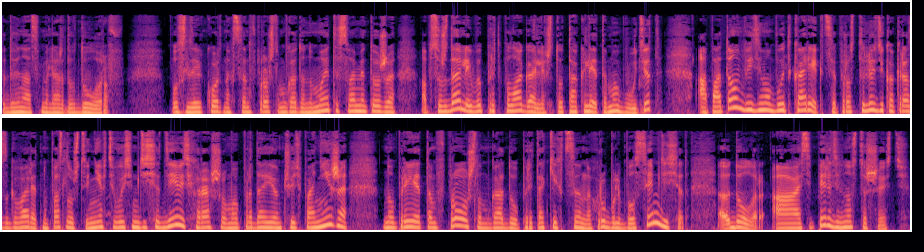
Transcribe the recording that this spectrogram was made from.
12 миллиардов долларов после рекордных цен в прошлом году. Но мы это с вами тоже обсуждали, и вы предполагали, что так летом и будет, а потом, видимо, будет коррекция. Просто люди как раз говорят, ну, послушайте, нефть 89, хорошо, мы продаем чуть пониже, но при этом в прошлом году при таких ценах рубль был 70 э, долларов, а теперь 96.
